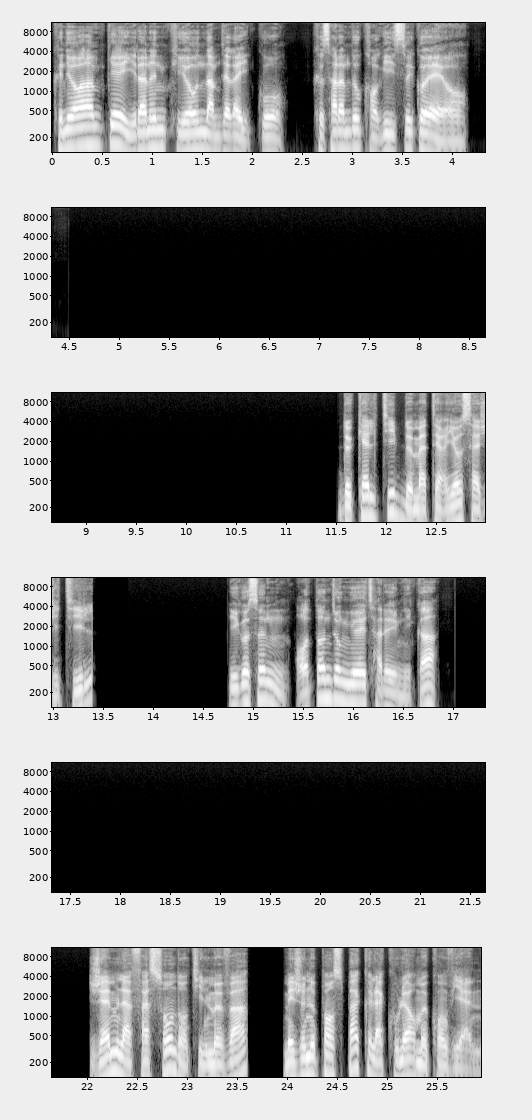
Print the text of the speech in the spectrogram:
그녀와 함께 일하는 귀여운 남자가 있고 그 사람도 거기 있을 거예요. De quel type de matériau s'agit-il 이것은 어떤 종류의 자료입니까? J'aime la façon dont il me va, mais je ne pense pas que la couleur me convienne.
